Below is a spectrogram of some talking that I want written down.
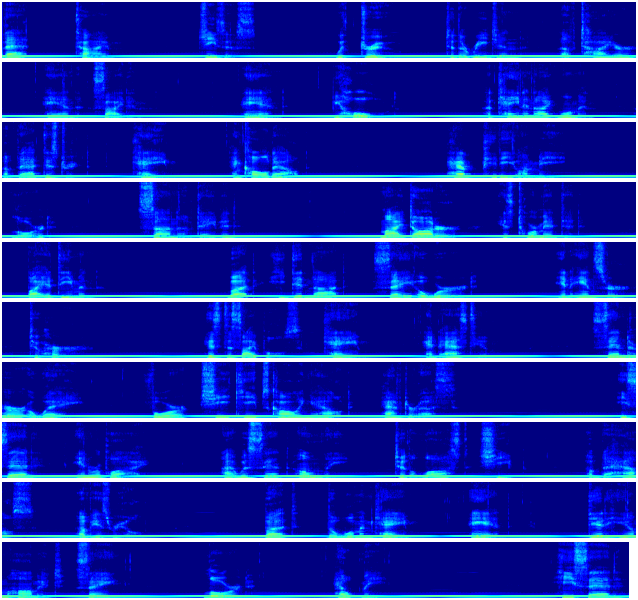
That time, Jesus withdrew to the region of Tyre and Sidon. And behold, a Canaanite woman of that district came and called out, Have pity on me, Lord, son of David. My daughter is tormented by a demon. But he did not say a word in answer to her. His disciples came and asked him, Send her away, for she keeps calling out after us. He said in reply, I was sent only to the lost sheep of the house of Israel. But the woman came and did him homage, saying, Lord, help me. He said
